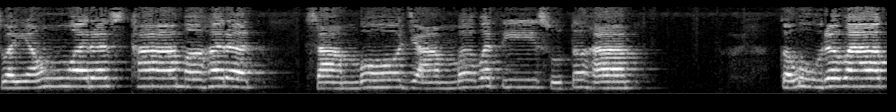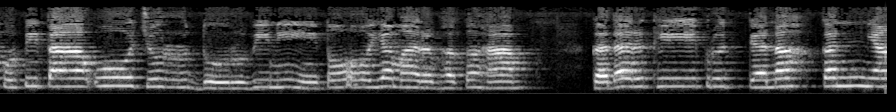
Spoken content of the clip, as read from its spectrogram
स्वयंवरस्थामहरत् साम्बो जाम्बवती सुतः। कौरवा कुपिता ऊचुर्दुर्विनीतोऽयमर्भकः कदर्थीकृत्य नः कन्या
